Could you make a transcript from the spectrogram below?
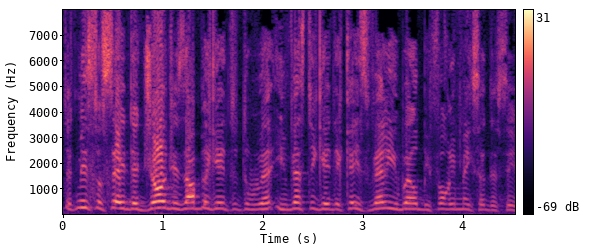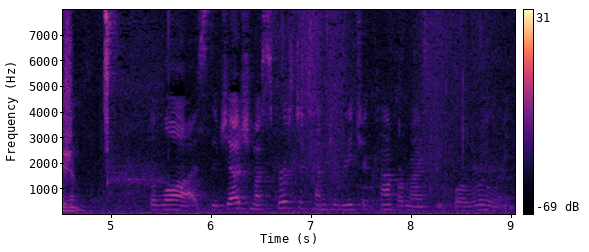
That means to say the judge is obligated to we- investigate the case very well before he makes a decision. The laws, the judge must first attempt to reach a compromise before ruling.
